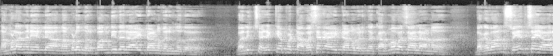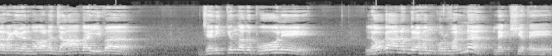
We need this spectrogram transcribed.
നമ്മൾ അങ്ങനെയല്ല നമ്മൾ നിർബന്ധിതരായിട്ടാണ് വരുന്നത്. വലിച്ചഴക്കപ്പെട്ട അവശരായിട്ടാണ് വരുന്നത്. കർമ്മവശാലാണ്. ഭഗവാൻ സ്വേച്ഛയാൽ ഇറങ്ങി വരുന്നത്. അതാണ് ജാത ഇവ. ജനിക്കുന്നത് പോലെ ലോകാനുഗ്രഹം കുർവന്ന് ലക്ഷ്യത്തെ.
